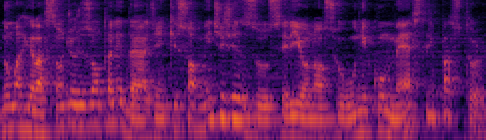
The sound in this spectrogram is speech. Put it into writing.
numa relação de horizontalidade em que somente Jesus seria o nosso único mestre e pastor.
